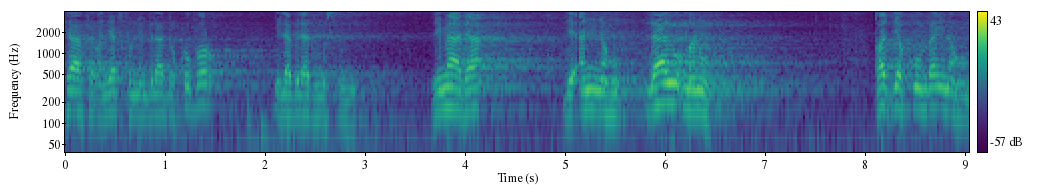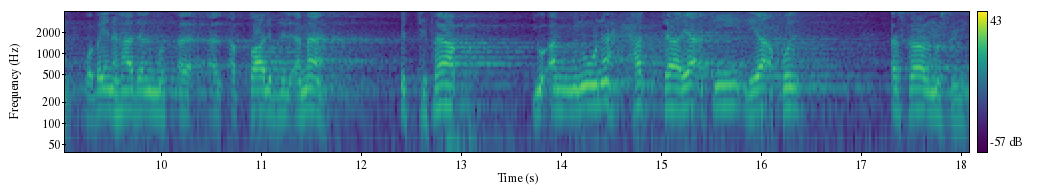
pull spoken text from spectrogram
كافرا يدخل من بلاد الكفر إلى بلاد المسلمين. لماذا؟ لأنهم لا يؤمنون. قد يكون بينهم وبين هذا الطالب للأمان اتفاق يؤمنونه حتى يأتي ليأخذ أسرار المسلمين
